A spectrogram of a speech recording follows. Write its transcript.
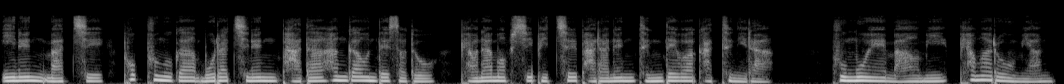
이는 마치 폭풍우가 몰아치는 바다 한가운데서도 변함없이 빛을 발하는 등대와 같으니라. 부모의 마음이 평화로우면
